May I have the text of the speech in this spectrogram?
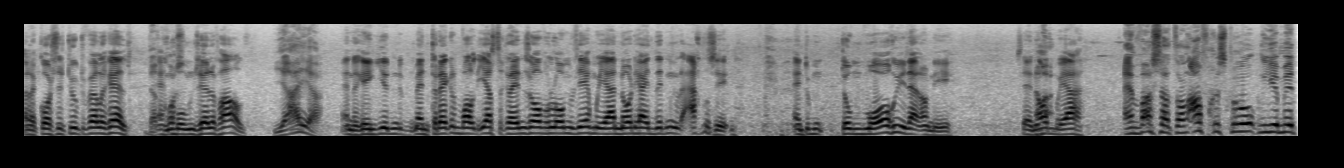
En dat kost natuurlijk wel geld. Dat en kost... we zelf halen. Ja, ja. En dan ging je met een trekkerbal de eerste grens overlopen, zeg maar ja, nou ga je er niet achter zitten. En toen, toen mogen je dat nog niet. Zei, nou, maar, ja. En was dat dan afgesproken hier met,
